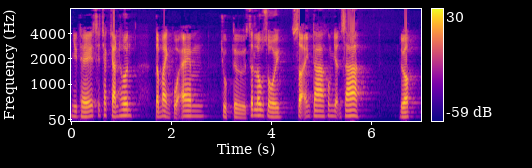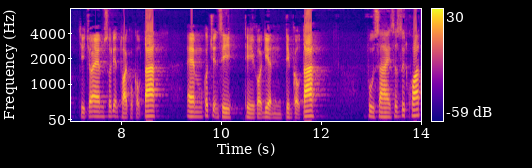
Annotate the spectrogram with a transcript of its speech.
Như thế sẽ chắc chắn hơn. Tấm ảnh của em chụp từ rất lâu rồi Sợ anh ta không nhận ra. Được, chị cho em số điện thoại của cậu ta. Em có chuyện gì Thì gọi điện tìm cậu ta. Vu Sai rất dứt khoát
